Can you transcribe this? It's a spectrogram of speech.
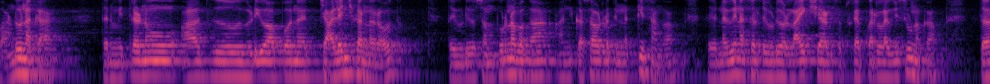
भांडू नका. तर मित्रांनो आज व्हिडिओ आपण एक चॅलेंज करणार आहोत. तर व्हिडिओ संपूर्ण बघा आणि कसा वाटला ते नक्की सांगा. तर नवीन असेल तर व्हिडिओ लाईक शेअर आणि सबस्क्राईब करायला विसरू नका. तर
